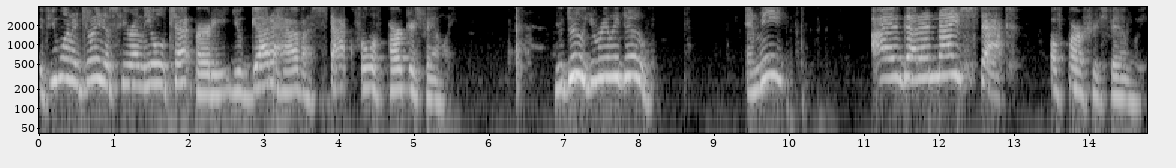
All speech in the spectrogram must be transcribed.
if you want to join us here on the old chat party, you got to have a stack full of Partridge Family. You do, you really do. And me, I've got a nice stack of Partridge Family.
